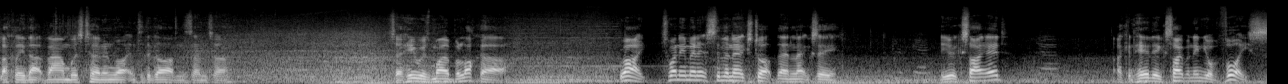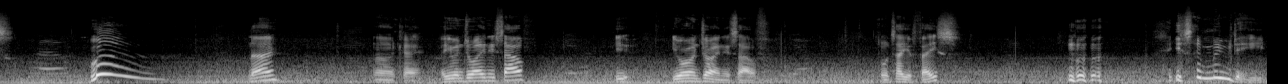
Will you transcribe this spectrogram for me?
Luckily, that van was turning right into the garden centre. So he was my blocker. Right, 20 minutes to the next stop then, Lexi. Okay. Are you excited? Yeah. I can hear the excitement in your voice. No? Oh, okay. Are you enjoying yourself? You, you're enjoying yourself? yeah. Do you want to tell your face? You're so moody.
